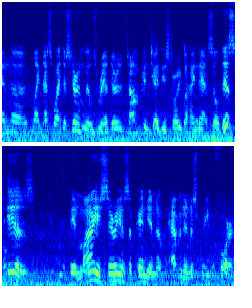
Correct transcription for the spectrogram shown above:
And uh, like that's why the steering wheel's red. There, Tom can tell you a story behind that. So this is, in my serious opinion of having an Esprit before,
